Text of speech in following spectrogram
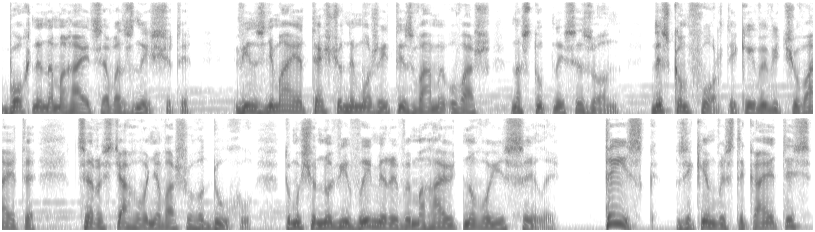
Бог не намагається вас знищити. Він знімає те, що не може йти з вами у ваш наступний сезон. Дискомфорт, який ви відчуваєте, це розтягування вашого духу, тому що нові виміри вимагають нової сили. Тиск, з яким ви стикаєтесь,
